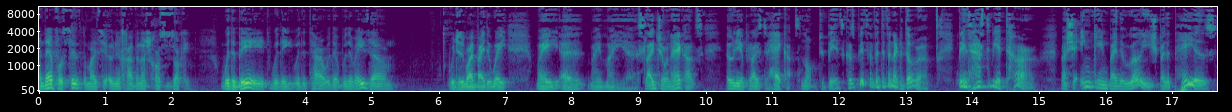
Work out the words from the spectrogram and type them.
And therefore, since the Maisi only chaben ashchos zokin, with a beard, with a with a tar, with a with a razor, which is why, by the way, my uh, my my uh, slideshow on haircuts only applies to haircuts, not to beards, because beards have a different agdora. Beards has to be a tar. Masha inking by the roish, by the payers,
